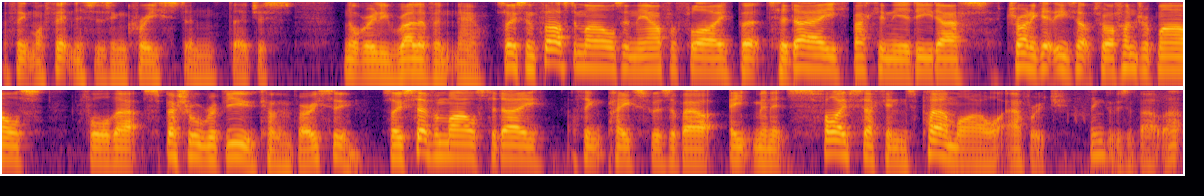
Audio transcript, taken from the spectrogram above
I think my fitness has increased and they're just not really relevant now. So some faster miles in the Alphafly, but today back in the Adidas, trying to get these up to 100 miles for that special review coming very soon. So seven miles today, I think pace was about 8 minutes 5 seconds per mile average. I think it was about that.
